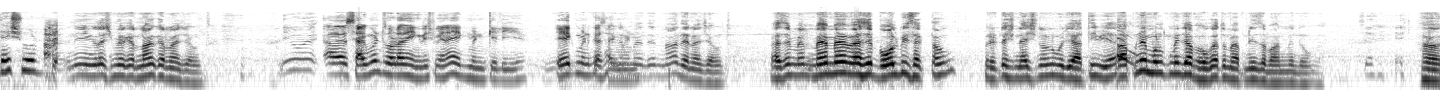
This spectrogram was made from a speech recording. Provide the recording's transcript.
they should नहीं इंग्लिश में अगर ना करना चाहूँ तो। नहीं सेगमेंट थोड़ा सा इंग्लिश में ना एक मिनट के लिए। एक मिनट का सेगमेंट ना देना चाहूँ तो। वैसे मैं मैं मैं वैसे बोल भी सकता हूँ ब्रिटिश नेशनल मुझे आती भी है। अपने मुल्क में जब होगा तो मैं अपनी ज़बान में दूँगा। हाँ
